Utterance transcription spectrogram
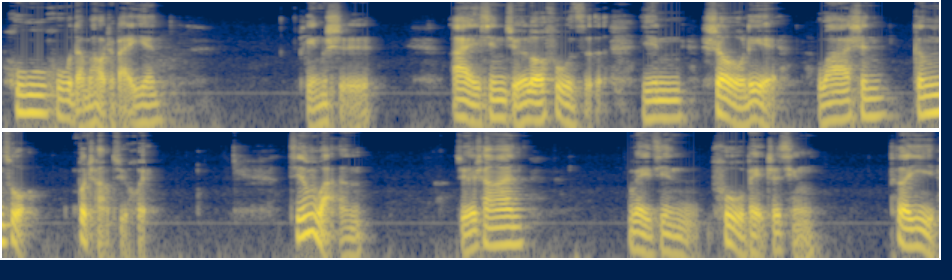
呼呼的冒着白烟。平时，爱新觉罗父子因狩猎、挖参、耕作不常聚会。今晚，觉昌安为尽父辈之情，特意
